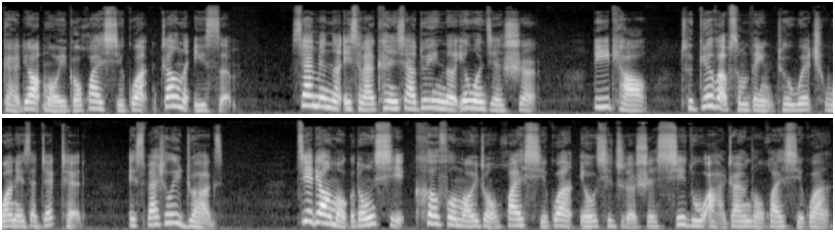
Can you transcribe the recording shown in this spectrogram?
改掉某一个坏习惯这样的意思。下面呢，一起来看一下对应的英文解释。第一条，to give up something to which one is addicted, especially drugs，戒掉某个东西，克服某一种坏习惯，尤其指的是吸毒啊这样一种坏习惯。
